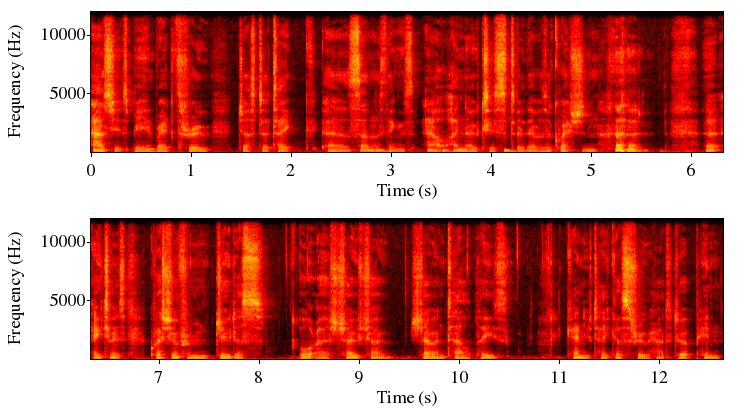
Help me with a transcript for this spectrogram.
as it's being read through just to take uh, some of the things out. I noticed there was a question, uh, 80 minutes, question from Judas or a show show, show and tell please. Can you take us through how to do a pin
